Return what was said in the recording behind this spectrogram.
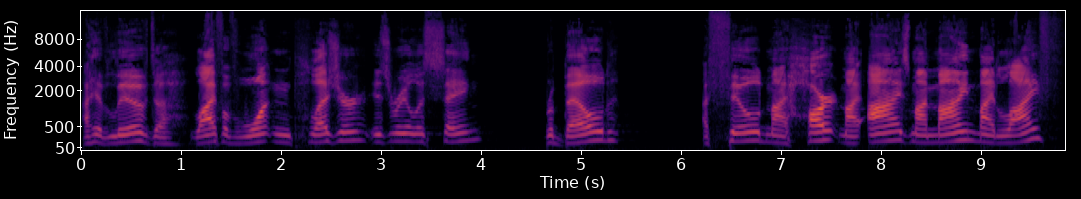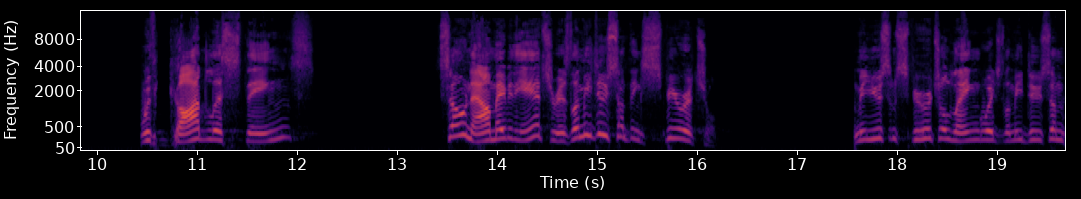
I have lived a life of wanton pleasure, Israel is saying, rebelled. I filled my heart, my eyes, my mind, my life with godless things. So now, maybe the answer is let me do something spiritual. Let me use some spiritual language. Let me do some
